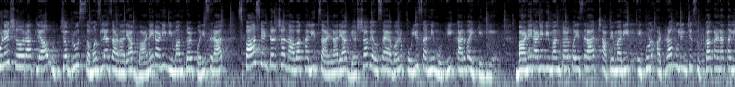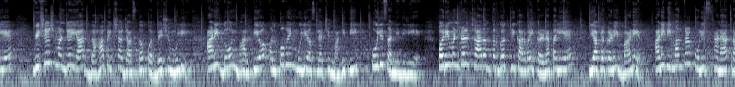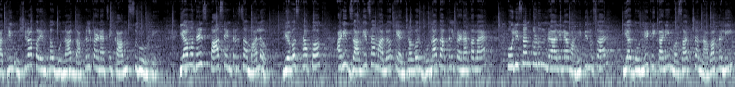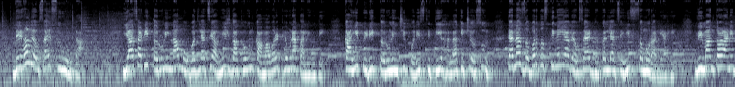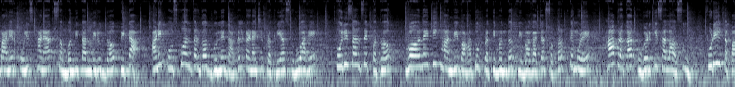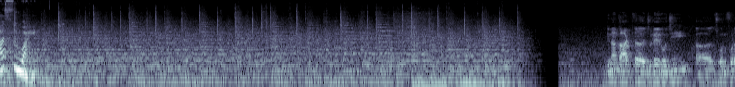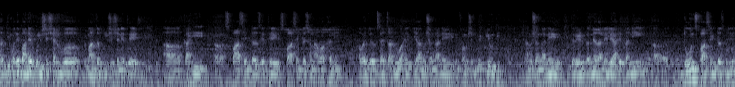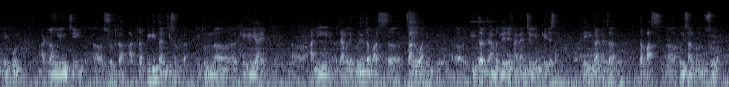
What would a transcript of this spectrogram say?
पुणे शहरातल्या उच्चभ्रू समजल्या जाणाऱ्या बाणेराणी विमानतळ परिसरात स्पा सेंटरच्या नावाखाली चालणाऱ्या व्यशा व्यवसायावर पोलिसांनी मोठी कारवाई केली आहे. बाणेराणी विमानतळ परिसरात छापेमारीत एकूण अठरा मुलींची सुटका करण्यात आली आहे. विशेष म्हणजे यात दहापेक्षा जास्त परदेशी मुली आणि दोन भारतीय अल्पवयीन मुली असल्याची माहिती पोलिसांनी दिली आहे. परिमंडळ चार अंतर्गत ही कारवाई करण्यात आली आहे. या प्रकरणी बाणेर आणि विमानतळ पोलीस ठाण्यात रात्री उशिरापर्यंत गुन्हा दाखल करण्याचे काम सुरू होते. यामध्ये स्पा सेंटरचा मालक व्यवस्थापक आणि जागेचा मालक यांच्यावर गुन्हा दाखल करण्यात आला आहे. पोलिसांकडून मिळालेल्या माहितीनुसार या दोन्ही ठिकाणी मसाजच्या नावाखाली देह व्यवसाय सुरू होता. यासाठी तरुणींना मोबदल्याचे आमिष दाखवून कामावर ठेवण्यात आले होते. काही पीडित तरुणींची परिस्थिती हलाखीची असून त्यांना जबरदस्तीने या व्यवसायात ढकलल्याचेही समोर आले आहे. विमानतळ आणि बाणेर पोलीस ठाण्यात संबंधितांविरुद्ध पिटा आणि पोस्को अंतर्गत गुन्हे दाखल करण्याची प्रक्रिया सुरू आहे. पोलिसांचे पथक व अनैतिक मानवी वाहतूक प्रतिबंधक विभागाच्या सतर्कतेमुळे हा प्रकार उघडकीस आला असून पुढील तपास सुरू आहे. दिनांक आठ जुलै रोजी झोन फोर हद्दीमध्ये बानेर पोलीस स्टेशन व विमानतळ पोलीस स्टेशन येथे काही स्पा सेंटर्स येथे स्पा सेंटरच्या नावाखाली अवैध व्यवसाय चालू आहेत. या अनुषंगाने इन्फॉर्मेशन भेटली होती. त्या अनुषंगाने तिथे रेड करण्यात आलेले आहेत आणि दोन स्पा सेंटर्समधून एकूण अठरा मुलींची सुटका अठरा पीडितांची सुटका तिथून केलेली आहे. आणि त्यामध्ये पुढील तपास चालू आहे. इतर त्यामधले जे फायनान्शियल लिंकेजेस आहेत तेही काढण्याचा तपास पोलिसांकडून सुरू आहे.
